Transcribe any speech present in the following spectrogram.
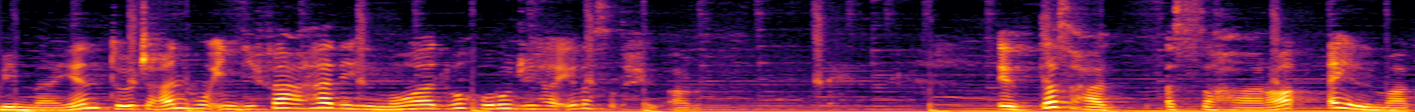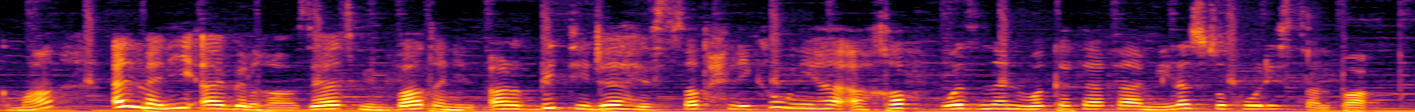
مما ينتج عنه اندفاع هذه المواد وخروجها إلى سطح الأرض. إذ تصعد الصهارة أي الماغما المليئة بالغازات من باطن الأرض باتجاه السطح لكونها أخف وزنا وكثافة من الصخور الصلبة.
